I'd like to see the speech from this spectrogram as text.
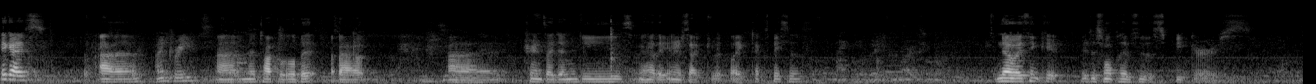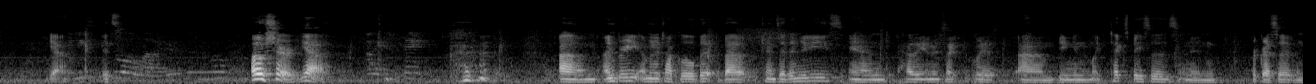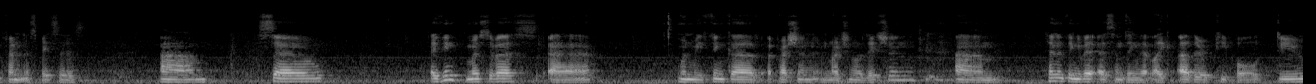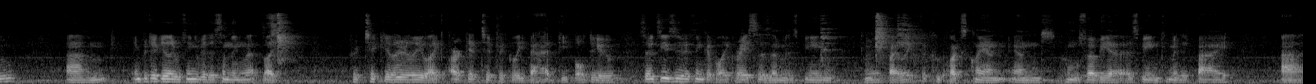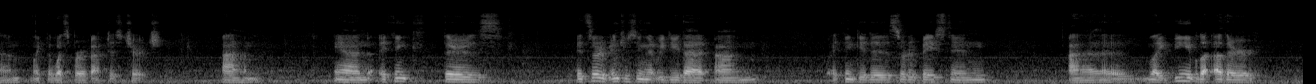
Hey guys, uh, I'm Bree. Uh, I'm going to talk a little bit about uh, trans identities and how they intersect with like text spaces. No, I think it, it just won't play through the speakers. Yeah, it's. Oh sure, yeah. um, I'm Bree. I'm going to talk a little bit about trans identities and how they intersect with um, being in like tech spaces and in progressive and feminist spaces. Um, so, I think most of us, uh, when we think of oppression and marginalization, um, tend to think of it as something that like other people do. Um, in particular, we think of it as something that like particularly like archetypically bad people do. So it's easy to think of like racism as being committed by like the Ku Klux Klan and homophobia as being committed by um, like the Westboro Baptist Church. Um, and I think there's, it's sort of interesting that we do that. Um, I think it is sort of based in uh, like being able to other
